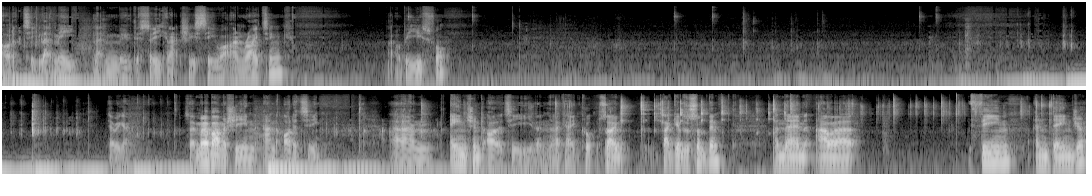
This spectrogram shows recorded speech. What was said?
oddity. Let me, let me move this so you can actually see what I'm writing. That will be useful. There we go. So mobile machine and oddity. Um, ancient oddity even. Okay, cool. So that gives us something. And then our theme and danger.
